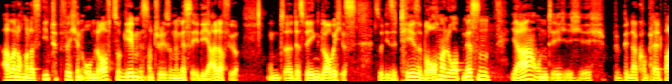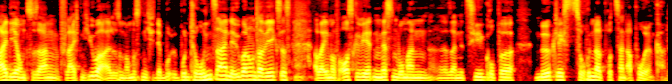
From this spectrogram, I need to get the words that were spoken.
Aber nochmal das i-Tüpfelchen oben drauf zu geben, ist natürlich so eine Messe ideal dafür. Und äh, deswegen glaube ich, ist so diese These, braucht man überhaupt Messen? Ja, und ich, ich, ich bin da komplett bei dir, um zu sagen, vielleicht nicht überall. Also man muss nicht der bunte Hund sein, der überall unterwegs ist, aber eben auf ausgewählten Messen, wo man äh, seine Zielgruppe möglichst zu 100 Prozent abholen kann.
